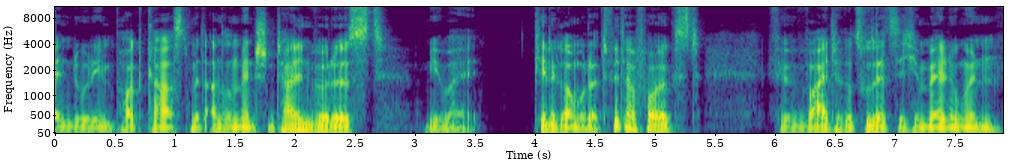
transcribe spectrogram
wenn du den Podcast mit anderen Menschen teilen würdest, mir bei Telegram oder Twitter folgst. Für weitere zusätzliche Meldungen,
